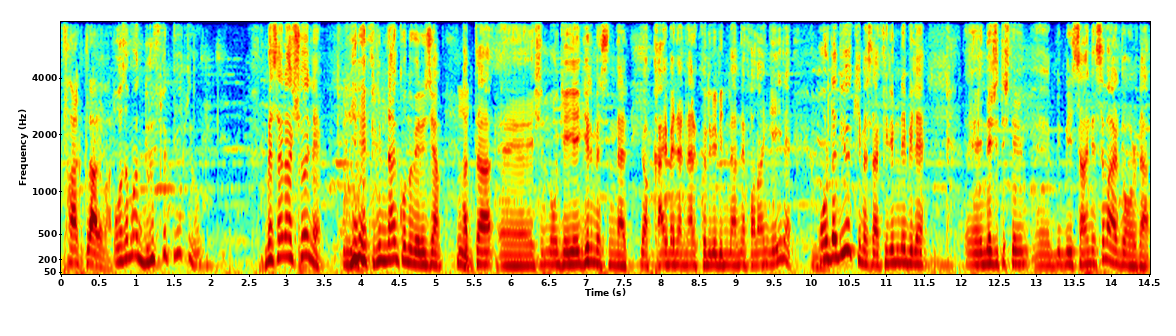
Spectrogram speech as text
farklar var. O zaman dürüstlük değil ki bu. Mesela şöyle, yine filmden konu vereceğim. Hatta e, şimdi o geyiğe girmesinler. Yok kaybedenler kulübü bilmem ne falan geyiğine. Orada diyor ki mesela filmde bile e, Necdet İşler'in e, bir, bir sahnesi vardı orada.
